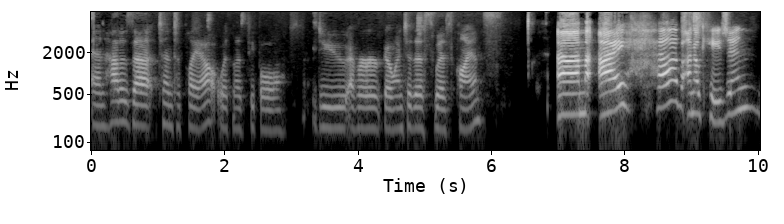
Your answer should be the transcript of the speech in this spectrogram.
And how does that tend to play out with most people? Do you ever go into this with clients? Um i have on occasion.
